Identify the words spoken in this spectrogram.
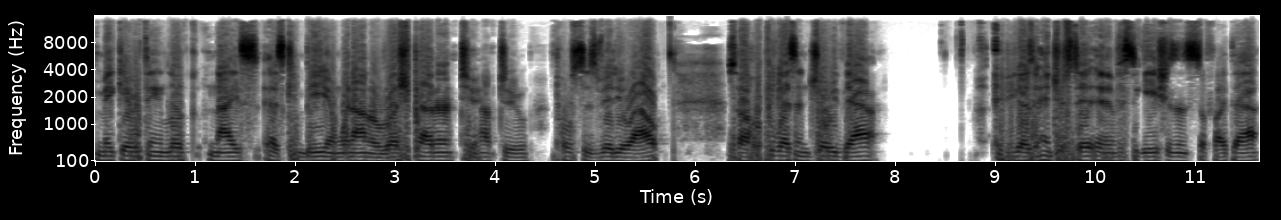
make everything look nice as can be, and went on a rush pattern to have to post this video out. So I hope you guys enjoyed that. If you guys are interested in investigations and stuff like that,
